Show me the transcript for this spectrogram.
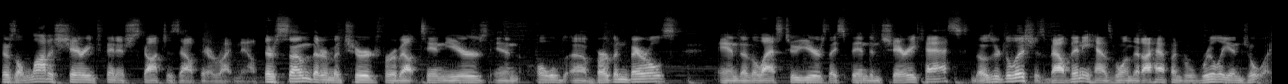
There's a lot of sherried finished scotches out there right now. There's some that are matured for about 10 years in old uh, bourbon barrels. And uh, the last two years they spend in sherry casks. Those are delicious. Balvenie has one that I happen to really enjoy.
